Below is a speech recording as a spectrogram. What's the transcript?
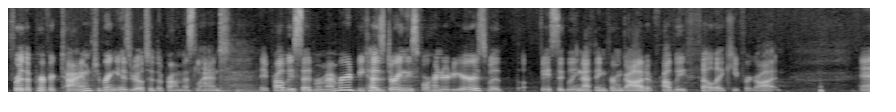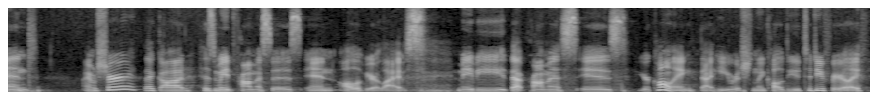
for the perfect time to bring Israel to the promised land. They probably said remembered because during these 400 years with basically nothing from God, it probably felt like he forgot. And I'm sure that God has made promises in all of your lives. Maybe that promise is your calling that He originally called you to do for your life.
